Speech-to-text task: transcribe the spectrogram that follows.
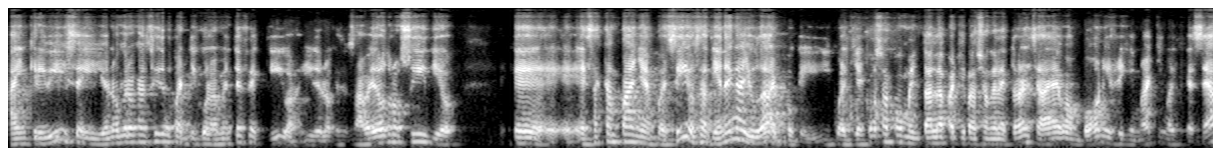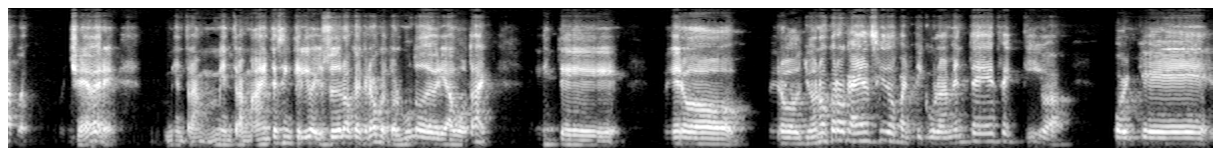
a inscribirse y yo no creo que han sido particularmente efectivas y de lo que se sabe de otros sitios que esas campañas pues sí, o sea, tienen a ayudar porque y cualquier cosa para aumentar la participación electoral, sea de Bomboni, Ricky Martin o el que sea, pues, pues, chévere. Mientras, mientras más gente se inscriba, yo soy de lo que creo que todo el mundo debería votar. Este, pero, pero yo no creo que hayan sido particularmente efectivas porque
